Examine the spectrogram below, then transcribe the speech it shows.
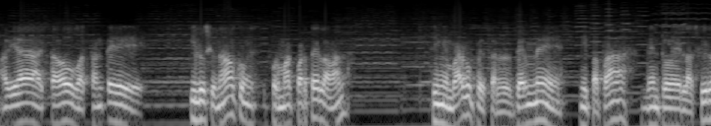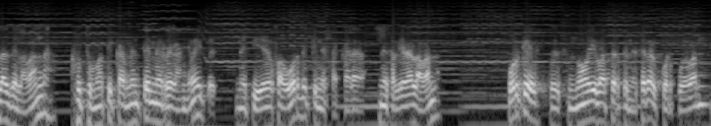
había estado bastante ilusionado con formar parte de la banda. Sin embargo, pues al verme mi papá dentro de las filas de la banda, automáticamente me regañó y pues me pidió favor de que me sacara, me saliera la banda, porque pues no iba a pertenecer al cuerpo de banda.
